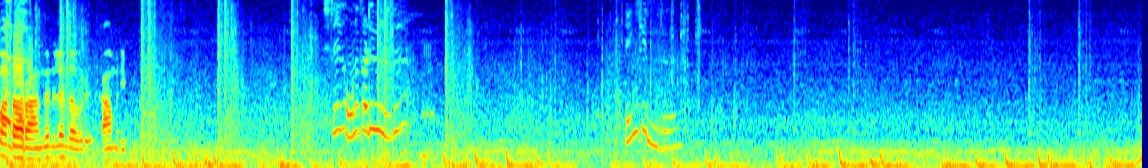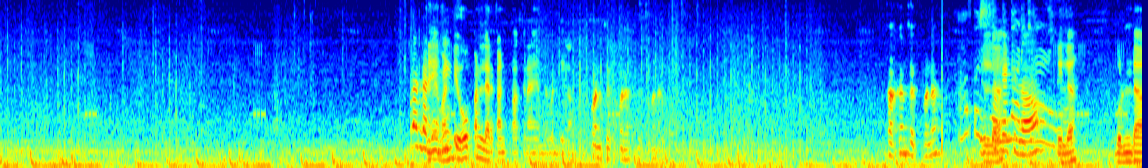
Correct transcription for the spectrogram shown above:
பண்றாரா அங்க இருந்து அவரு காமெடி சரி உனக்கு அடி விழுது எங்க இருந்து டேய், வண்டி ஓப்பன்ல இருக்கான்னு பாக்குறேன் இந்த வண்டிலாம். பண்ணு செக் பண்ணு செக் பண்ணு. டக்குன்னு செக் பண்ணு. இல்ல. இல்ல. குண்டா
